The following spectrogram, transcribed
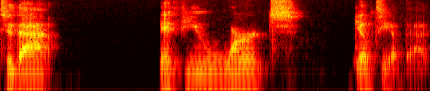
to that if you weren't guilty of that?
